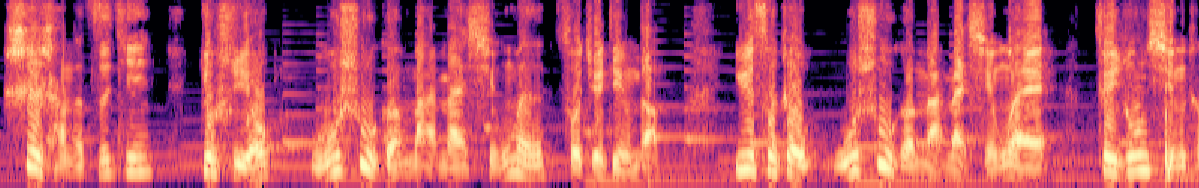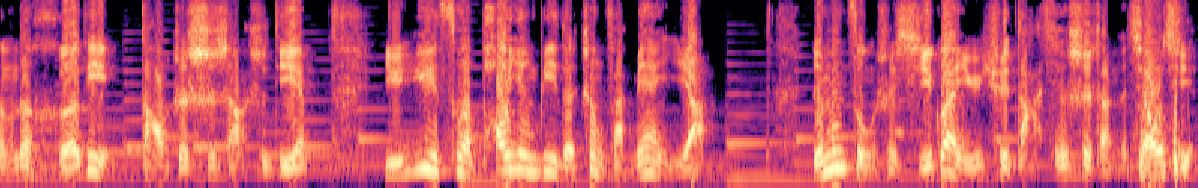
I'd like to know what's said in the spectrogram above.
市场的资金又是由无数个买卖行为所决定的。预测这无数个买卖行为最终形成的合力导致市场是跌，与预测抛硬币的正反面一样。人们总是习惯于去打听市场的消息，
